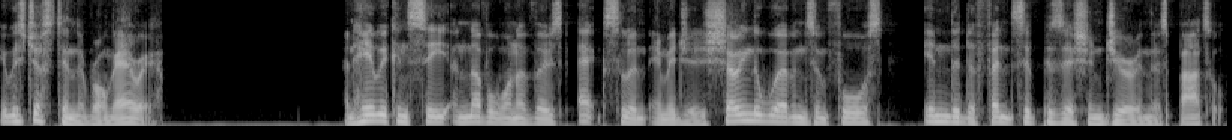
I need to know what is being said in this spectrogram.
It was just in the wrong area. And here we can see another one of those excellent images showing the Worthington force in the defensive position during this battle.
